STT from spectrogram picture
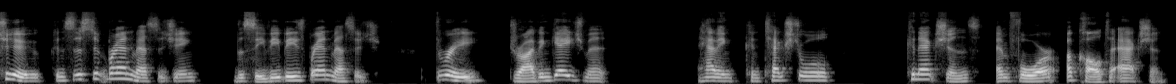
Two, consistent brand messaging, the CVB's brand message. Three, drive engagement, having contextual connections. And four, a call to action.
